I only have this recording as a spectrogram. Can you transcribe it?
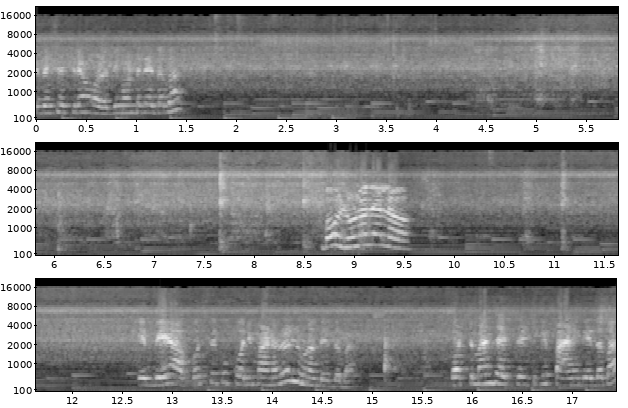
ଏବେ ସେଥିରେ ହଳଦୀ ଗୁଣ୍ଡ ଦେଇଦେବା বউ ଲୁଣ ନେଲ ଏବେ ଆବଶ୍ୟକ ପରିମାଣର ଲୁଣ ଦେଇଦେବା ବର୍ତ୍ତମାନ ସେଥିରେ ଟିକେ ପାଣି ଦେଇଦେବା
